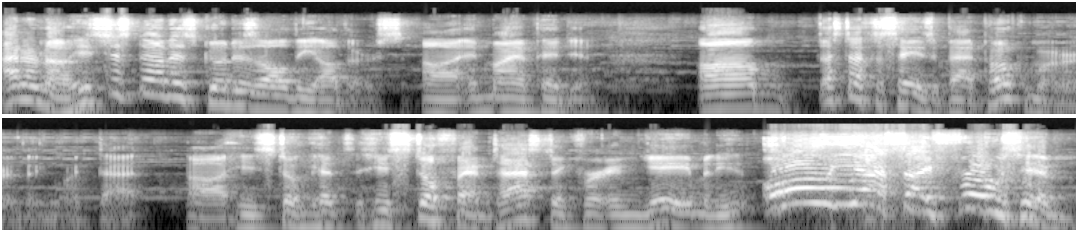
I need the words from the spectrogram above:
I don't know. He's just not as good as all the others, uh, in my opinion. Um, that's not to say he's a bad Pokemon or anything like that. Uh, he still gets, he's still fantastic for in-game, and he- Oh yes, I froze him!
